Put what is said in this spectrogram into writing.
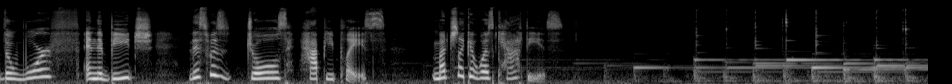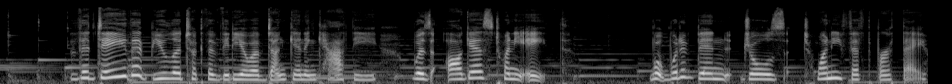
The wharf and the beach, this was Joel's happy place, much like it was Kathy's. The day that Beulah took the video of Duncan and Kathy was August 28th, what would have been Joel's 25th birthday.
